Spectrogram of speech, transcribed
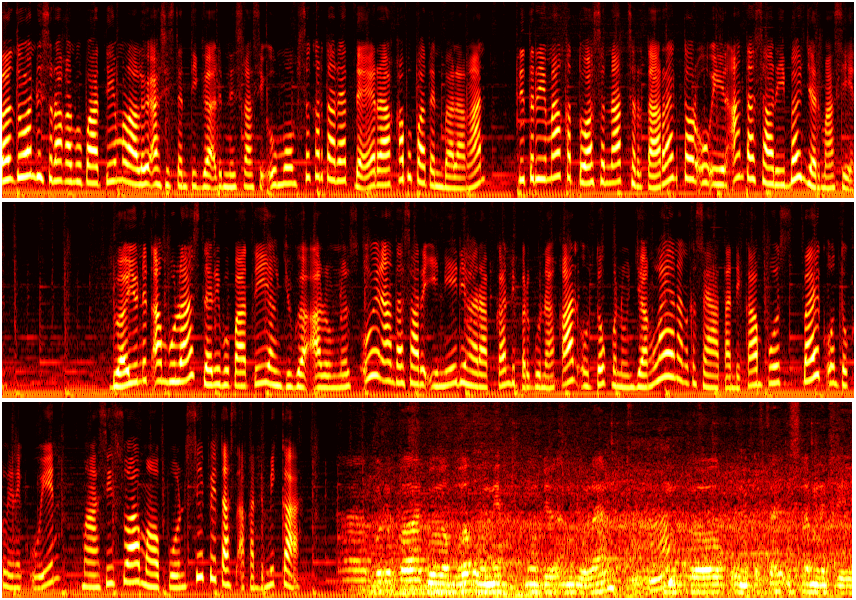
Bantuan diserahkan Bupati melalui Asisten 3 Administrasi Umum Sekretariat Daerah Kabupaten Balangan, diterima Ketua Senat serta Rektor UIN Antasari Banjarmasin. Dua unit ambulans dari Bupati yang juga alumnus UIN Antasari ini diharapkan dipergunakan untuk menunjang layanan kesehatan di kampus, baik untuk klinik UIN, mahasiswa maupun sivitas akademika. Eh, berupa dua buah unit mobil ambulans uh-huh. untuk Universitas Islam Negeri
